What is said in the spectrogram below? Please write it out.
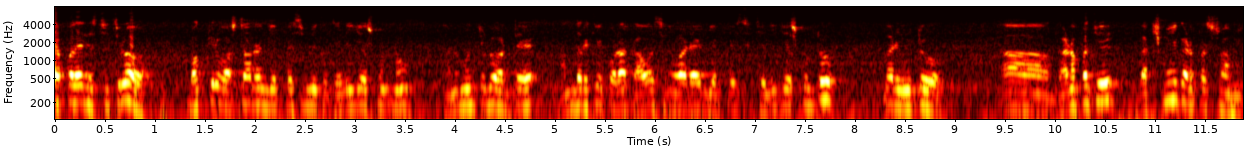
చెప్పలేని స్థితిలో భక్తులు వస్తారని చెప్పేసి మీకు తెలియజేసుకుంటున్నాం. హనుమంతుడు అంటే అందరికీ కూడా కావాల్సిన వాడే అని చెప్పేసి తెలియజేసుకుంటూ మరి ఇటు గణపతి లక్ష్మీ గణపతి స్వామి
